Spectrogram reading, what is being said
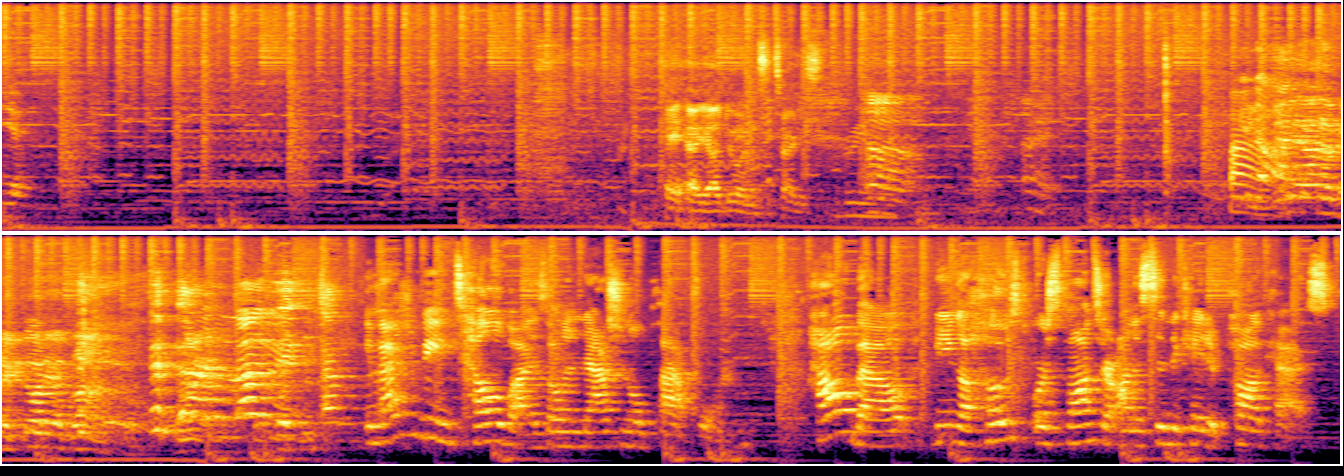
Yes. Hey, how y'all doing? It's attorneys. Juliana um, Victoria Blanco. I love it. Imagine being televised on a national platform. How about being a host or sponsor on a syndicated podcast?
